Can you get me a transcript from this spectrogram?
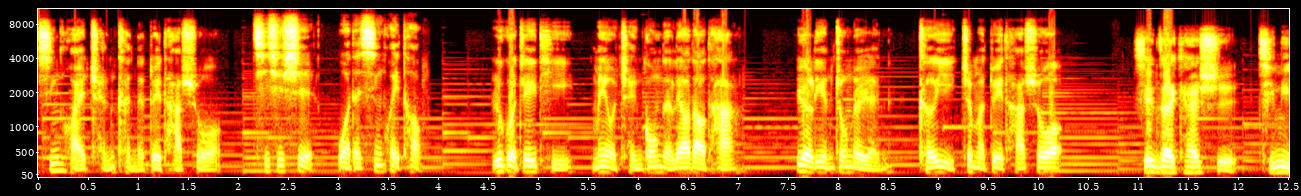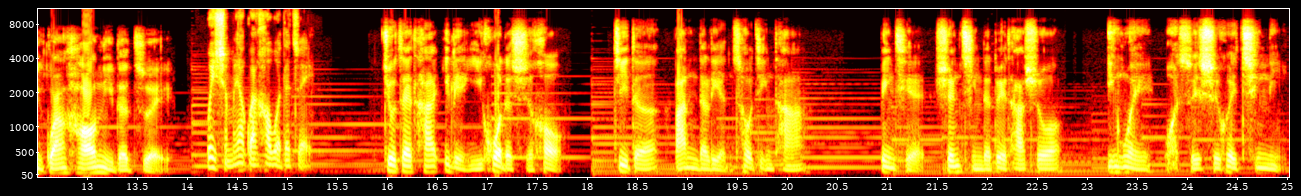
心怀诚恳地对他说：“其实是我的心会痛。”如果这一题没有成功的撩到他，热恋中的人可以这么对他说：“现在开始，请你管好你的嘴。”为什么要管好我的嘴？就在他一脸疑惑的时候，记得把你的脸凑近他，并且深情地对他说。因为我随时会亲你，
